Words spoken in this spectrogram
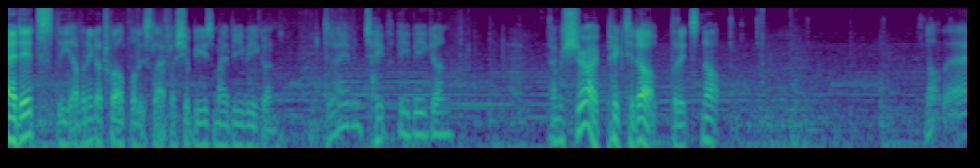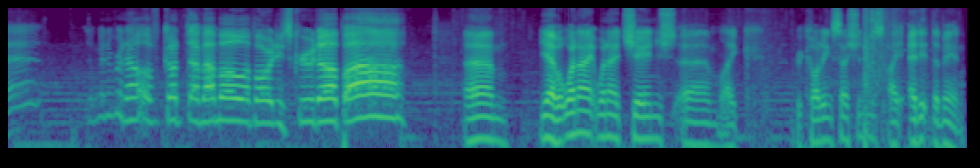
edit the. I've only got 12 bullets left. I should be using my BB gun. Did I even take the BB gun? I'm sure I picked it up, but it's not. Not there. I'm gonna run out of goddamn ammo. I've already screwed up. Ah. Um. Yeah, but when I when I change um like recording sessions, I edit them in.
